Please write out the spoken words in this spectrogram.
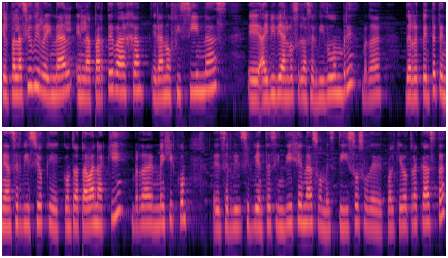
que el Palacio Virreinal en la parte baja eran oficinas, eh, ahí vivían los, la servidumbre, ¿verdad? De repente tenían servicio que contrataban aquí, ¿verdad? En México, eh, sirvientes indígenas o mestizos o de cualquier otra casta.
